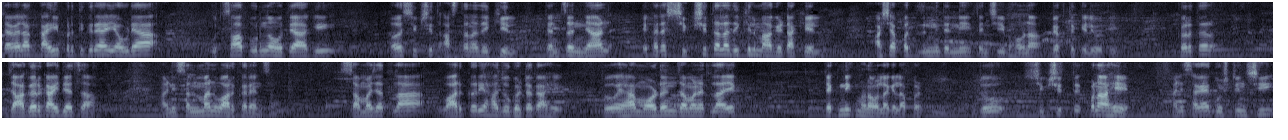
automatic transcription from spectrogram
त्यावेळेला काही प्रतिक्रिया एवढ्या उत्साहपूर्ण होत्या की अशिक्षित असताना देखील त्यांचं ज्ञान एखाद्या शिक्षिताला देखील मागे टाकेल अशा पद्धतीने त्यांनी त्यांची भावना व्यक्त केली होती. खरं तर जागर कायद्याचा आणि सन्मान वारकऱ्यांचा समाजातला वारकरी हा जो घटक आहे तो ह्या मॉडर्न जमान्यातला एक टेक्निक म्हणावं लागेल आपण जो शिक्षित पण आहे आणि सगळ्या गोष्टींशी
